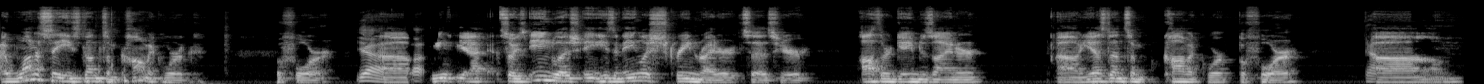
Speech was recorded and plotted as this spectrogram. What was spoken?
I want to say he's done some comic work before. Yeah. Uh, yeah. So he's English. He's an English screenwriter. It says here, author, game designer. Uh, he has done some comic work before. Yeah. Um,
